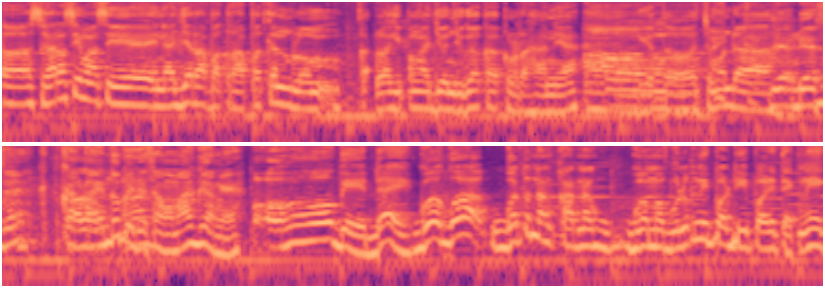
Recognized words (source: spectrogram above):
Eh, sekarang sih masih ini aja rapat-rapat kan belum lagi pengajuan juga ke kelurahannya gitu. Cuma udah Biasanya kalau itu beda sama magang ya. Oh beda ya. Gua gua gua tuh karena gua sama Buluk nih di Politeknik.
